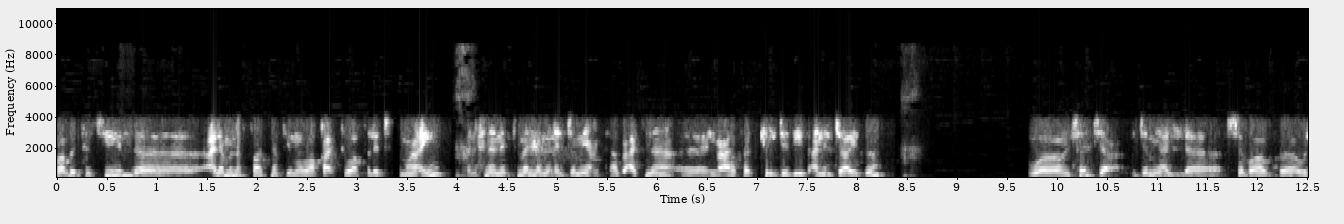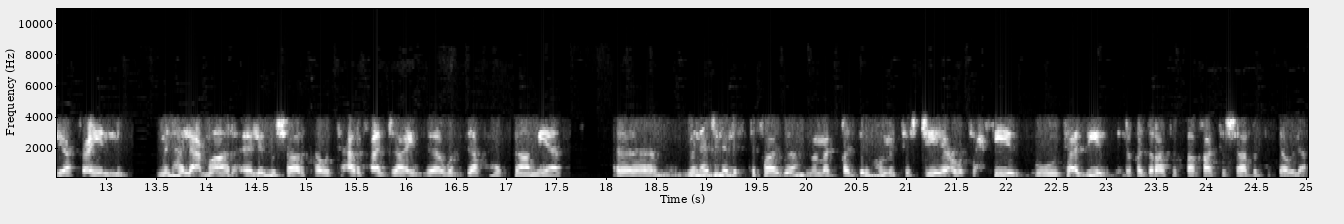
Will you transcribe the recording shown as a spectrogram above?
باب التسجيل آه، على منصاتنا في مواقع التواصل الاجتماعي. فنحن نتمنى من الجميع متابعتنا آه، لمعرفة كل جديد عن الجائزة. ونشجع جميع الشباب واليافعين من هالأعمار آه، للمشاركة والتعرف على الجائزة وأهدافها السامية. آه، من أجل الاستفادة مما تقدمه من تشجيع وتحفيز وتعزيز لقدرات الطاقات الشابة في الدولة.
